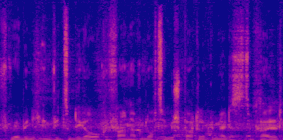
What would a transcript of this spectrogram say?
Früher bin ich irgendwie zu Digger hochgefahren, habe ein Loch zugespachtelt, habe gemerkt, es ist zu kalt.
